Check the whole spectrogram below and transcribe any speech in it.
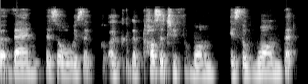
But then there's always a, a the positive one is the one that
